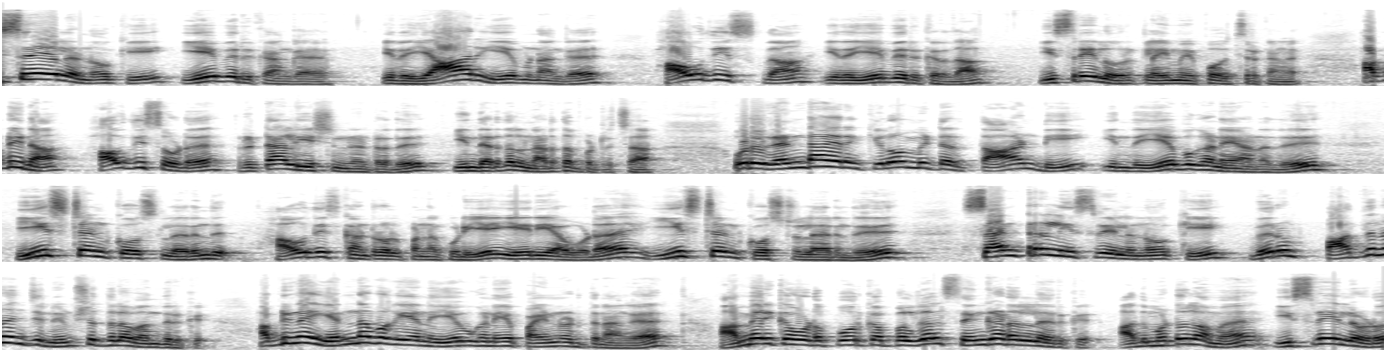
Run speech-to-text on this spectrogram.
இஸ்ரேலை நோக்கி ஏவி இருக்காங்க இதை யார் ஏவுனாங்க? ஹவுதிஸ் தான் இதை ஏவி இருக்கிறதா இஸ்ரேல் ஒரு கிளைம் இப்போ வச்சுருக்காங்க. அப்படின்னா ஹவுதிஸோட ரிட்டாலியேஷன்ன்றது இந்த இடத்துல நடத்தப்பட்டுருச்சா? ஒரு ரெண்டாயிரம் கிலோமீட்டர் தாண்டி இந்த ஏவுகணையானது ஈஸ்டர்ன் கோஸ்ட்லேருந்து ஹவுதிஸ் கண்ட்ரோல் பண்ணக்கூடிய ஏரியாவோட ஈஸ்டர்ன் கோஸ்ட்ல இருந்து சென்ட்ரல் இஸ்ரேலை நோக்கி வெறும் பதினஞ்சு நிமிஷத்தில் வந்திருக்கு. அப்படின்னா என்ன வகையான ஏவுகணையை பயன்படுத்தினாங்க? அமெரிக்காவோட போர்க்கப்பல்கள் செங்கடலில் இருக்குது அது மட்டும் இல்லாமல் இஸ்ரேலோட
